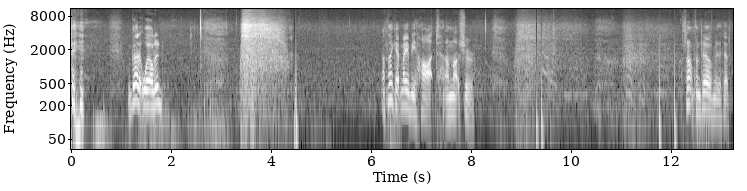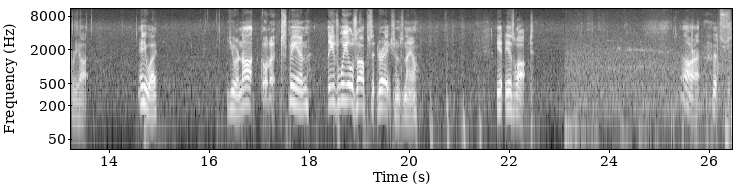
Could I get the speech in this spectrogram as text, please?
we got it welded. I think it may be hot. I'm not sure. Something tells me that that's pretty hot. Anyway, you are not going to spin these wheels opposite directions now. It is locked. All right, that's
